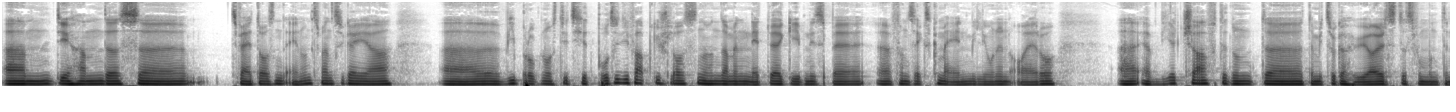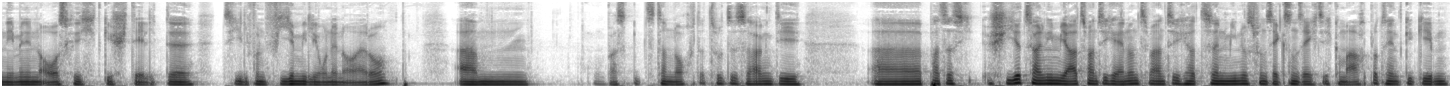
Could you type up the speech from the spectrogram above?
Ähm, die haben das äh, 2021er Jahr äh, wie prognostiziert positiv abgeschlossen und haben ein Nettoergebnis bei, äh, von 6,1 Millionen Euro äh, erwirtschaftet und äh, damit sogar höher als das vom Unternehmen in Aussicht gestellte Ziel von 4 Millionen Euro. Ähm, was gibt's dann noch dazu zu sagen? Die äh, Passagierzahlen im Jahr 2021 hat es ein Minus von 66,8 Prozent gegeben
